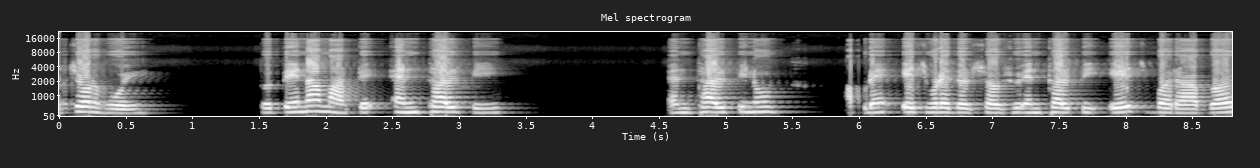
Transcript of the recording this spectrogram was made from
અચળ હોય, તો તેના માટે એન્થાલ્પી, એન્થાલ્પીનું આપણે એચ વડે દર્શાવશું. એન્થાલ્પી એચ બરાબર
